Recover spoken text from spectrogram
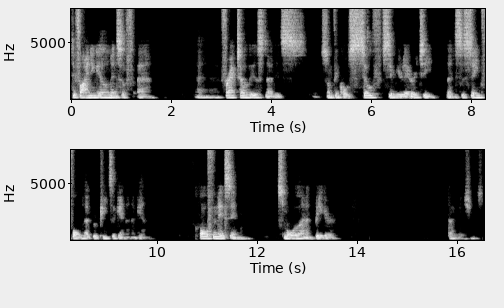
defining elements of a, a fractal is that it's something called self similarity that it's the same form that repeats again and again. Often it's in smaller and bigger dimensions.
